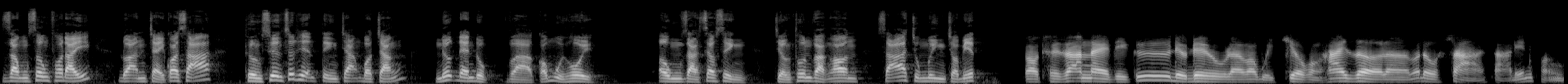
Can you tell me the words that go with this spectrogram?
dòng sông Phó Đáy, đoạn chảy qua xã, thường xuyên xuất hiện tình trạng bọt trắng, nước đen đục và có mùi hôi. Ông Giàng Xeo Sình, trưởng thôn Vàng On, xã Trung Minh cho biết. Vào thời gian này thì cứ đều đều là vào buổi chiều khoảng 2 giờ là bắt đầu xả, xả đến khoảng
